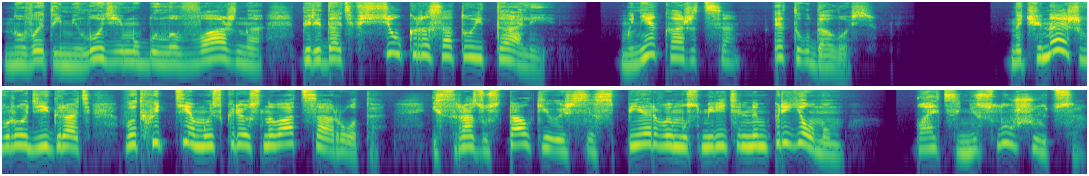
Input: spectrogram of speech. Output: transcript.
но в этой мелодии ему было важно передать всю красоту Италии. Мне кажется, это удалось. Начинаешь вроде играть вот хоть тему из крестного отца рота, и сразу сталкиваешься с первым усмирительным приемом. Пальцы не слушаются.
